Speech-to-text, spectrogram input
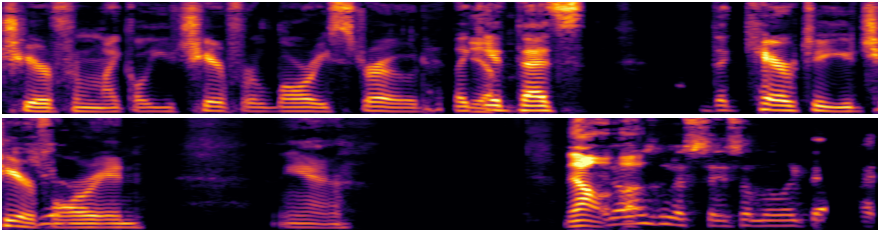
cheer for michael you cheer for laurie strode like Yep. it, that's the character you cheer Yeah. for and yeah Now, And I uh, was gonna say something like that. I,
